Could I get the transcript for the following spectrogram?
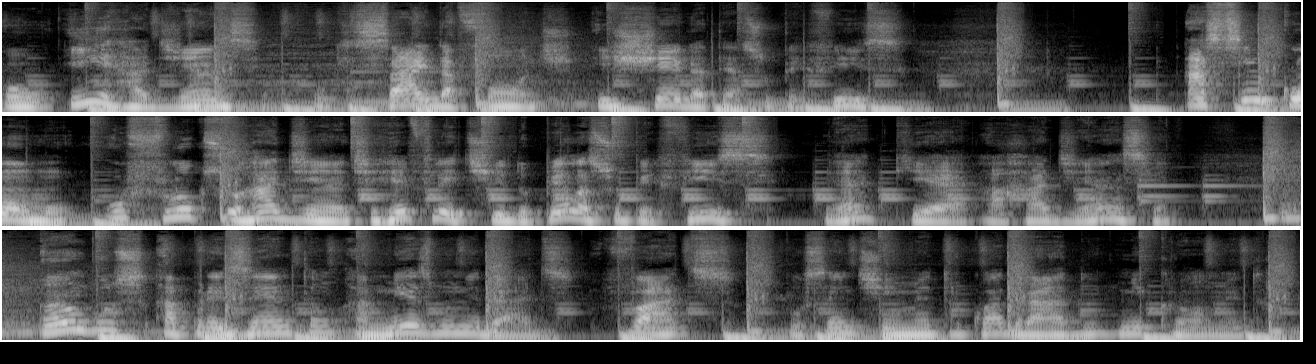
ou irradiância o que sai da fonte e chega até a superfície, assim como o fluxo radiante refletido pela superfície, né, que é a radiância, ambos apresentam a mesma unidade, watts por centímetro quadrado micrômetro.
